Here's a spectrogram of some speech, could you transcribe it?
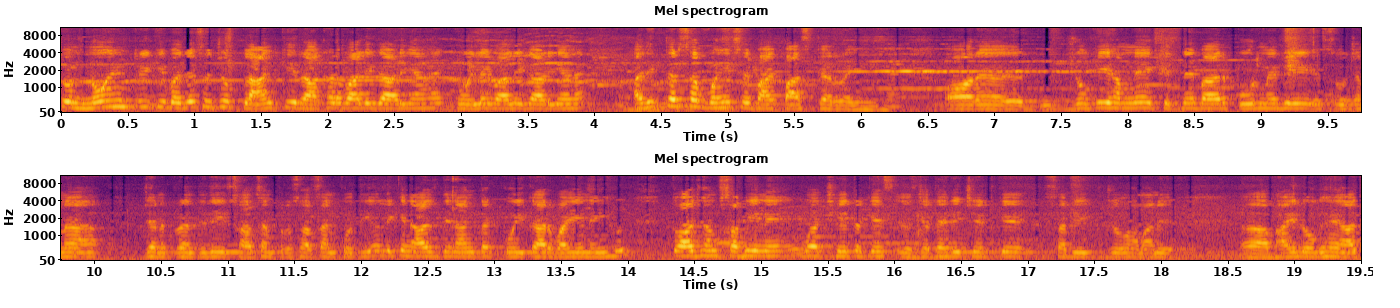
तो नो एंट्री की वजह से जो प्लांट की राखड़ वाली गाड़ियाँ हैं, कोयले वाली गाड़ियाँ हैं, अधिकतर सब वहीं से बाईपास कर रही हैं। और जो कि हमने कितने बार पूर्व में भी सूचना जनप्रतिनिधि शासन प्रशासन को दिया लेकिन आज दिनांक तक कोई कार्रवाई नहीं हुई। तो आज हम सभी ने वह क्षेत्र के जतहरी क्षेत्र के सभी जो हमारे भाई लोग हैं आज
